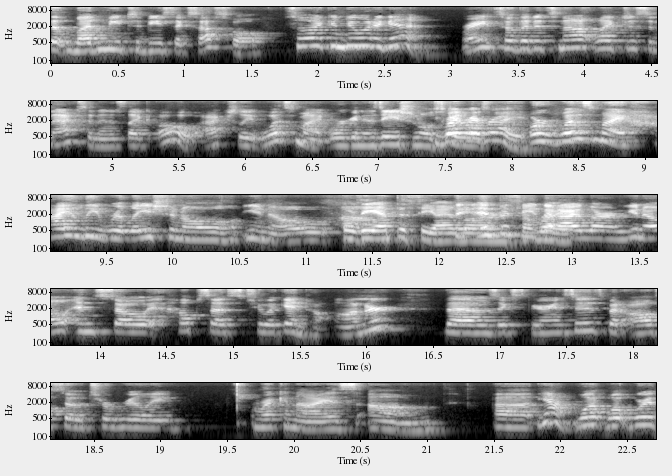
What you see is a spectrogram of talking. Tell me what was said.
that led me to be successful so I can do it again right so that it's not like just an accident it's like oh actually it was my organizational skills right, right, right. or it was my highly relational you know or um, the empathy I learned. the learned empathy that right. I learned you know and so it helps us to again to honor those experiences but also to really recognize um uh, yeah what what were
